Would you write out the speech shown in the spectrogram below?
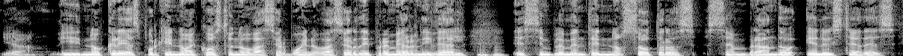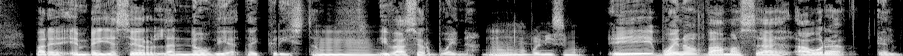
Ya. Y no creas porque no hay costo, no va a ser bueno. Va a ser de primer nivel. Es simplemente nosotros sembrando en ustedes para embellecer la novia de Cristo. Mm. Y va a ser buena. Mm, buenísimo. Y bueno, vamos a, ahora el,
